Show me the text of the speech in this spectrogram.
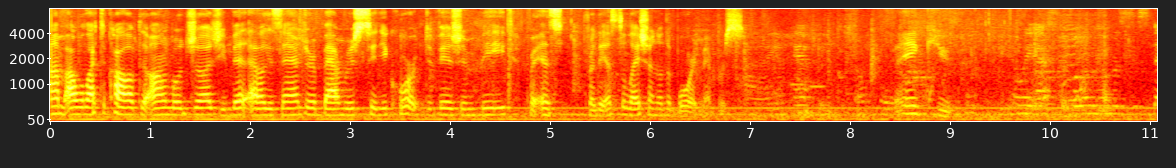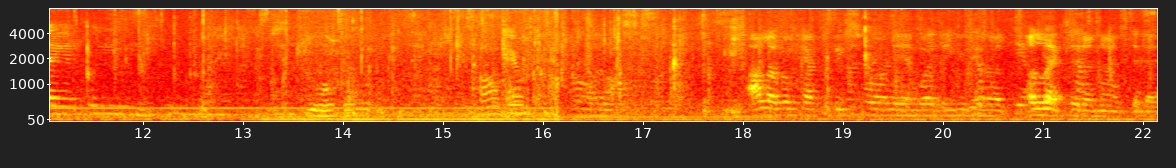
Um, I would like to call up the Honorable Judge Yvette Alexander, Baton Rouge City Court, Division B, for ins- for the installation of the board members. Thank you. Can we ask the board members to stand, please? All of them have to be sworn in whether you're gonna elect it or not today.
